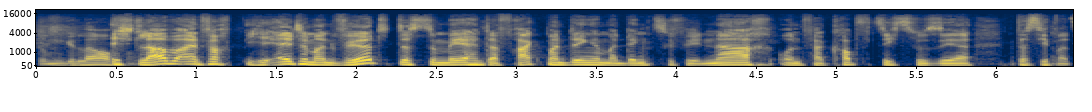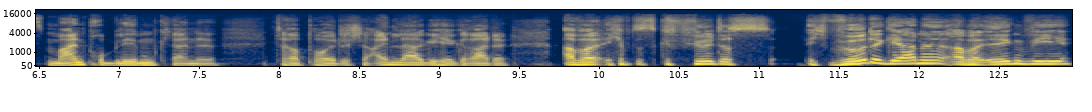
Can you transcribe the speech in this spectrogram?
Dumm gelaufen. Ich glaube einfach, je älter man wird, desto mehr hinterfragt man Dinge, man denkt zu viel nach und verkopft sich zu sehr. Das ist jedenfalls mein Problem, kleine therapeutische Einlage hier gerade. Aber ich habe das Gefühl, dass ich würde gerne, aber irgendwie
